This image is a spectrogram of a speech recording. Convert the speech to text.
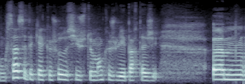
Donc ça c'était quelque chose aussi justement que je lui ai partagé euh,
